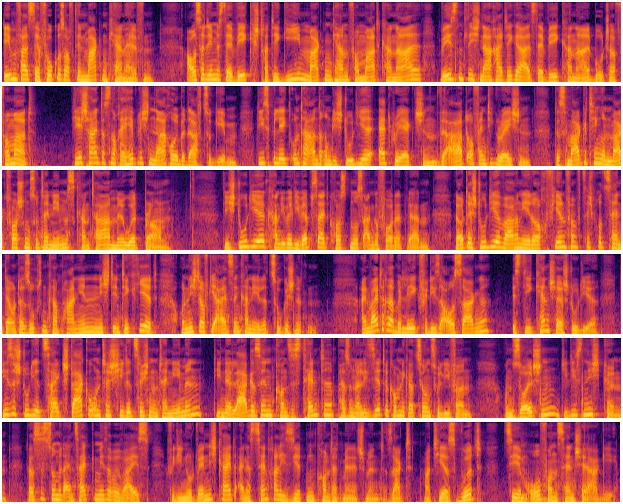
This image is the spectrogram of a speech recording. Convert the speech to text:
ebenfalls der Fokus auf den Markenkern helfen. Außerdem ist der Weg Strategie, Markenkern, Format, Kanal wesentlich nachhaltiger als der Weg Kanal, Botschaft, Format. Hier scheint es noch erheblichen Nachholbedarf zu geben. Dies belegt unter anderem die Studie Ad Reaction, The Art of Integration des Marketing- und Marktforschungsunternehmens Kantar Millward Brown. Die Studie kann über die Website kostenlos angefordert werden. Laut der Studie waren jedoch 54 Prozent der untersuchten Kampagnen nicht integriert und nicht auf die einzelnen Kanäle zugeschnitten. Ein weiterer Beleg für diese Aussage ist die Kenscher-Studie. Diese Studie zeigt starke Unterschiede zwischen Unternehmen, die in der Lage sind, konsistente, personalisierte Kommunikation zu liefern, und solchen, die dies nicht können. Das ist somit ein zeitgemäßer Beweis für die Notwendigkeit eines zentralisierten Content Management, sagt Matthias Wurt, CMO von Sendshare AG.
